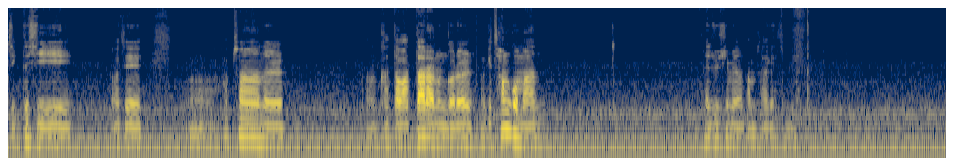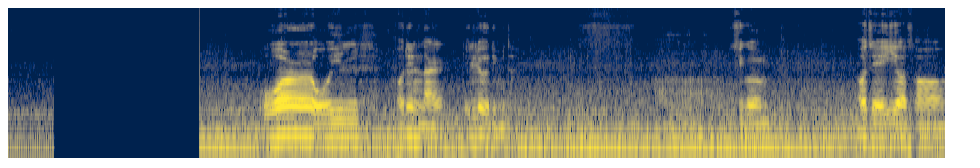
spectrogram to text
찍듯이 어제 어, 합천을 어, 갔다 왔다라는 거를 이렇게 참고만 해주시면 감사하겠습니다. 5월 5일 어린이날 일요일입니다. 어, 지금 어제에 이어서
